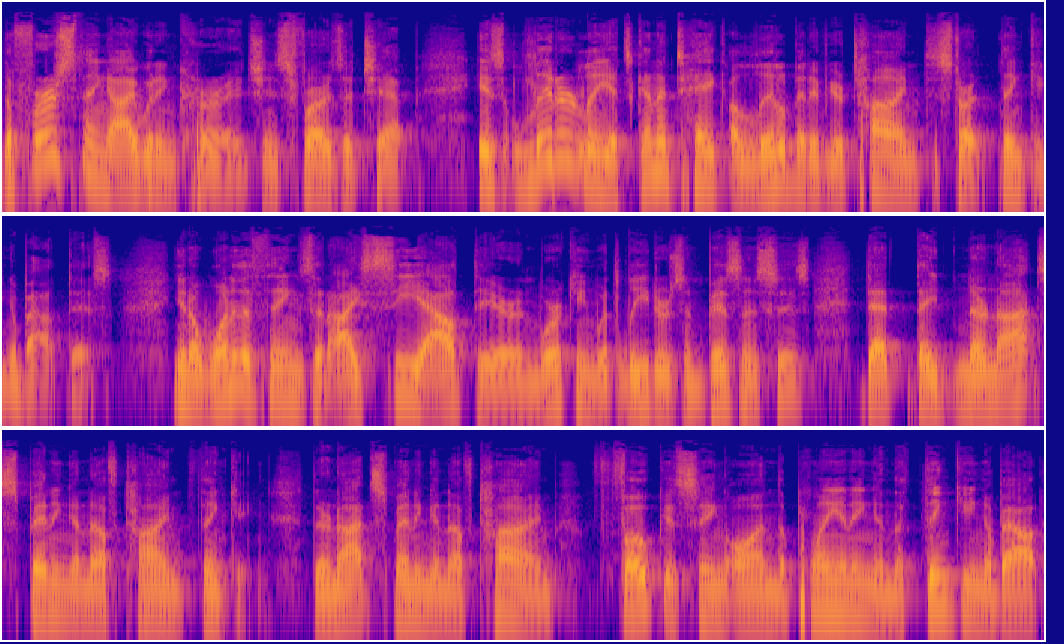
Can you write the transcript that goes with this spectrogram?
The first thing I would encourage, as far as a tip, is literally it's going to take a little bit of your time to start thinking about this. You know, one of the things that I see out there and working with leaders and businesses that they they're not spending enough time thinking. They're not spending enough time focusing on the planning and the thinking about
